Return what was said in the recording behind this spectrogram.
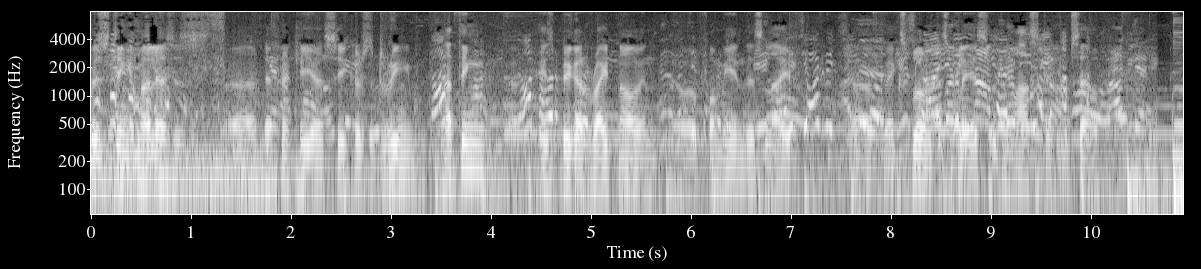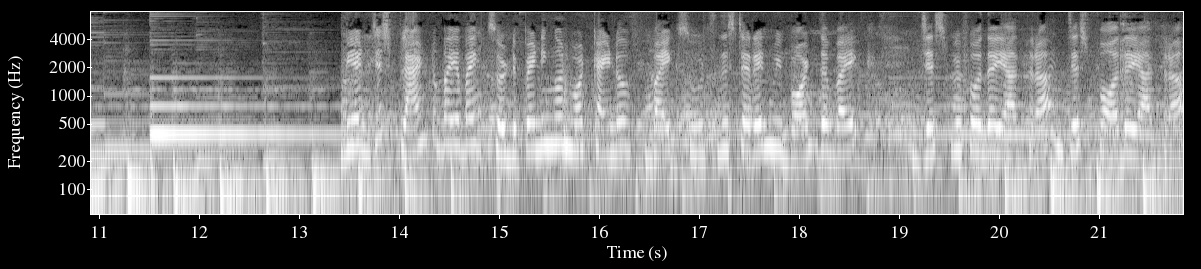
Visiting Himalayas is uh, definitely a seeker's dream. Nothing uh, is bigger right now in, uh, for me in this life uh, to explore this place with the master himself. We had just planned to buy a bike, so depending on what kind of bike suits this terrain, we bought the bike just before the yatra, just for the yatra.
